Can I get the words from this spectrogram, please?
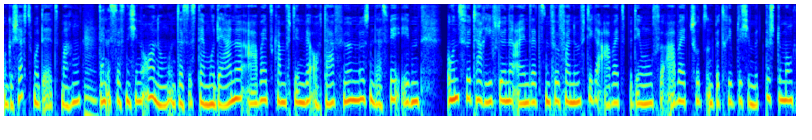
Geschäftsmodells machen, mhm. dann ist das nicht in Ordnung. Und das ist der moderne Arbeitskampf, den wir auch da führen müssen, dass wir eben uns für Tariflöhne einsetzen, für vernünftige Arbeitsbedingungen, für Arbeitsschutz und betriebliche Mitbestimmung.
